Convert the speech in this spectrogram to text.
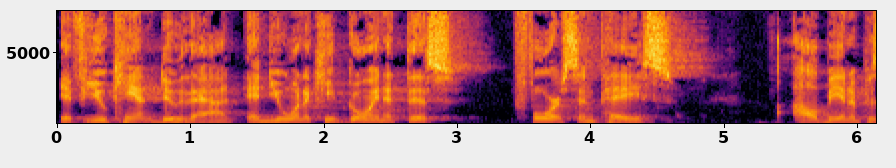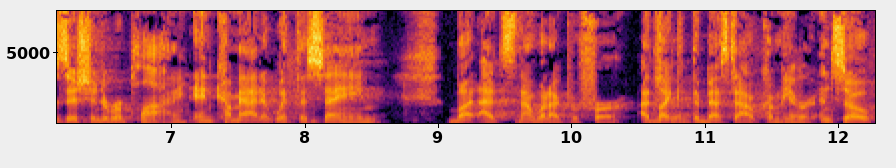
if you can't do that and you want to keep going at this force and pace, I'll be in a position to reply and come at it with the same but that's not what I prefer. I'd sure. like the best outcome here. And so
